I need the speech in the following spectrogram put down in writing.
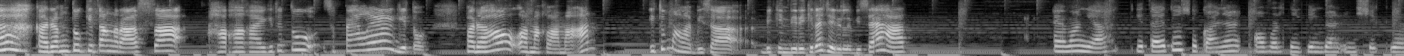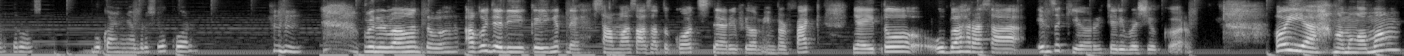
Hah, kadang tuh kita ngerasa hal-hal kayak gitu tuh sepele gitu. Padahal lama-kelamaan itu malah bisa bikin diri kita jadi lebih sehat emang ya kita itu sukanya overthinking dan insecure terus bukannya bersyukur Bener banget tuh. Aku jadi keinget deh sama salah satu quotes dari film Imperfect, yaitu ubah rasa insecure jadi bersyukur. Oh iya, ngomong-ngomong,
